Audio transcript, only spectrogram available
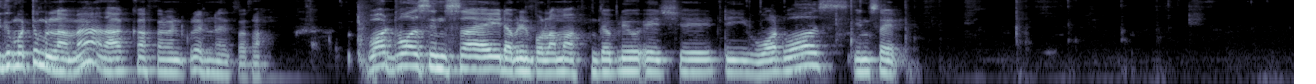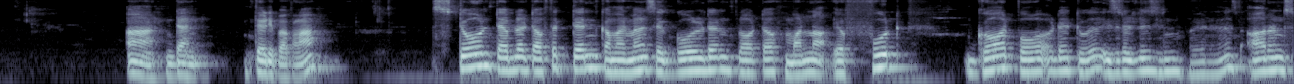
இது மட்டும் இல்லாமல் அந்த ஆக் ஆஃப் கன்வென்ட்குள்ளே என்ன பார்க்கலாம். வாட் வாஸ் இன்சைட் அப்படின்னு போடலாமா? W H A T what was inside ah done தேடி பார்க்கலாம். Stone tablet of the ten commandments a golden plate of manna a food God provided to Israelis in Aaron's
